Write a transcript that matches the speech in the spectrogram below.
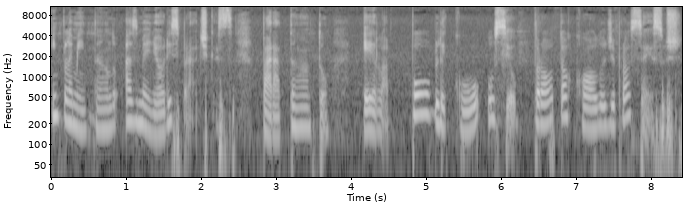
implementando as melhores práticas. Para tanto, ela publicou o seu protocolo de processos,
